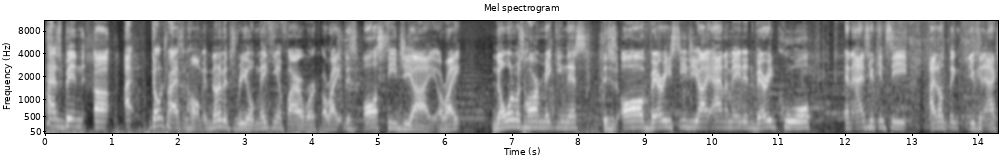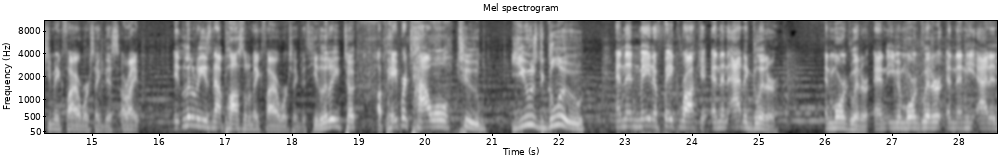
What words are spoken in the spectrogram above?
has been, uh, I, don't try this at home. None of it's real, making a firework, all right? This is all CGI, all right? No one was harm making this. This is all very CGI animated, very cool. And as you can see, I don't think you can actually make fireworks like this, all right? It literally is not possible to make fireworks like this. He literally took a paper towel tube, used glue, and then made a fake rocket and then added glitter and more glitter and even more glitter. And then he added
